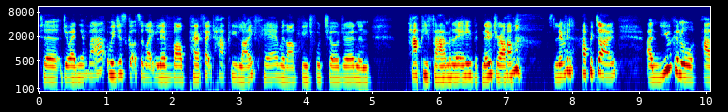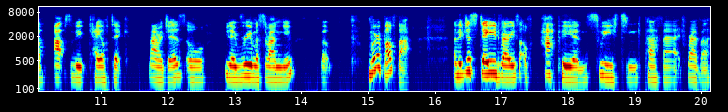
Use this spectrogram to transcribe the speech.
to do any of that. We just got to like live our perfect happy life here with our beautiful children and happy family with no drama, just living a happy time. And you can all have absolute chaotic marriages or you know rumors surrounding you, we're above that. And they've just stayed very sort of happy and sweet and perfect forever.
